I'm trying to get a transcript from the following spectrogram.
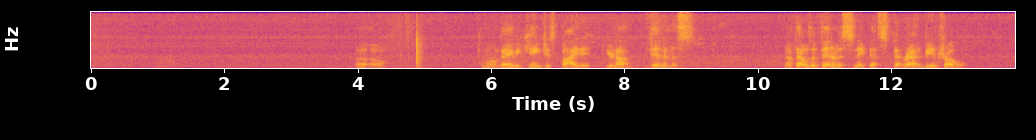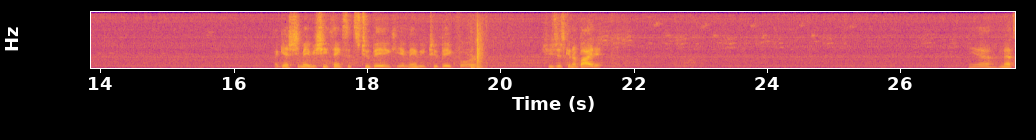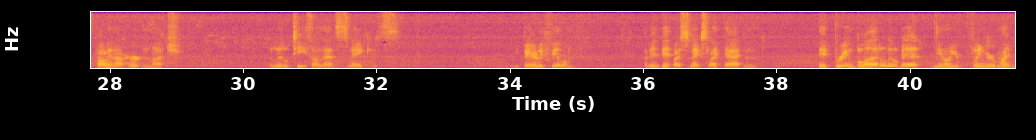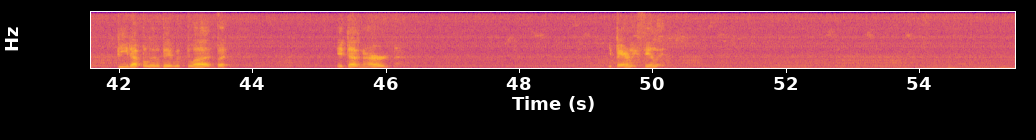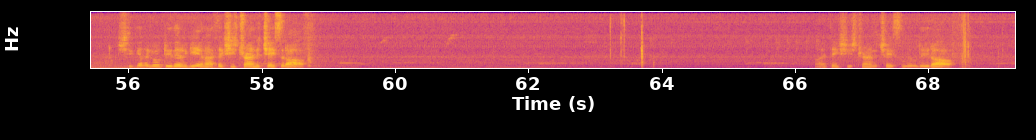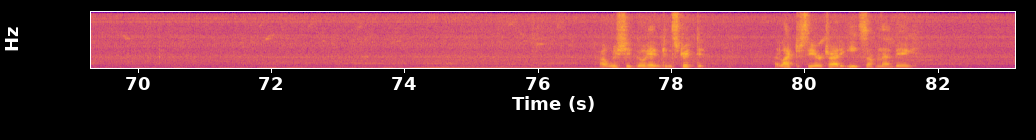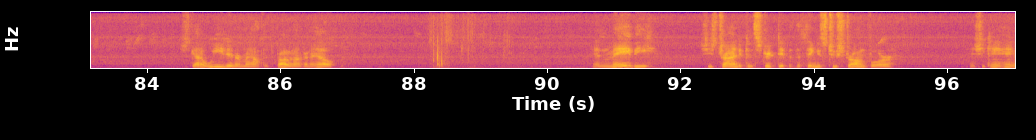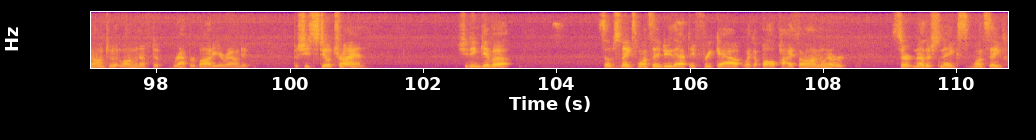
Uh-oh. Come on, baby. You can't just bite it. You're not venomous. Now, if that was a venomous snake, that's, that rat would be in trouble. I guess she maybe she thinks it's too big. It may be too big for her. She's just going to bite it. Yeah, and that's probably not hurting much. The little teeth on that snake, you barely feel them. I've been bit by snakes like that, and they bring blood a little bit. You know, your finger might beat up a little bit with blood, but it doesn't hurt. You barely feel it. She's gonna go do that again. I think she's trying to chase it off. I think she's trying to chase the little dude off. I wish she'd go ahead and constrict it. I'd like to see her try to eat something that big. Got a weed in her mouth. It's probably not going to help. And maybe she's trying to constrict it, but the thing is too strong for her. And she can't hang on to it long enough to wrap her body around it. But she's still trying. She didn't give up. Some snakes, once they do that, they freak out, like a ball python or certain other snakes. Once they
